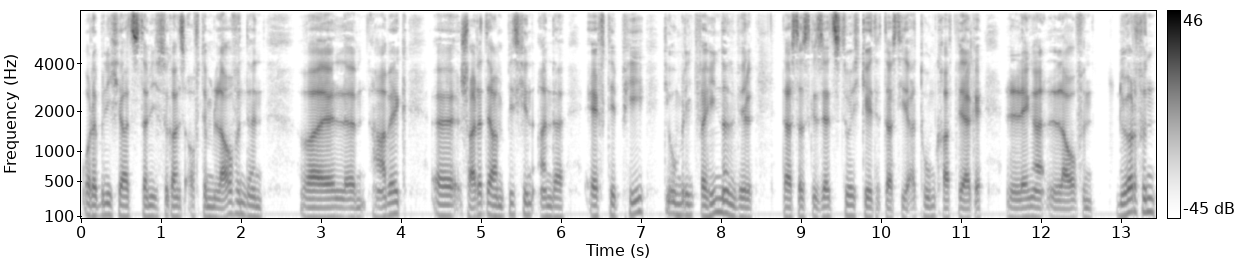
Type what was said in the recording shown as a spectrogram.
oder bin ich jetzt da nicht so ganz auf dem Laufenden, weil äh, Habeck äh, scheitert ja ein bisschen an der FDP, die unbedingt verhindern will, dass das Gesetz durchgeht, dass die Atomkraftwerke länger laufen dürfen,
